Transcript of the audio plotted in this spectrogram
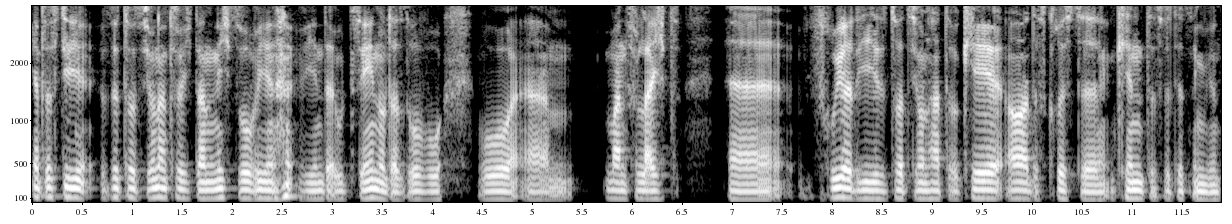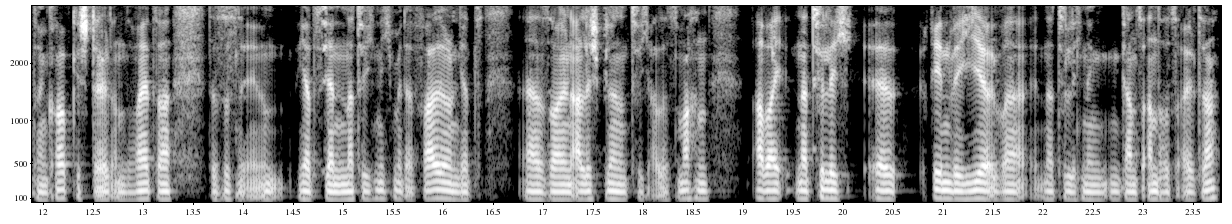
Jetzt ist die Situation natürlich dann nicht so wie, wie in der U10 oder so, wo, wo ähm, man vielleicht äh, früher die Situation hatte, okay, oh, das größte Kind, das wird jetzt irgendwie unter den Korb gestellt und so weiter. Das ist äh, jetzt ja natürlich nicht mehr der Fall und jetzt äh, sollen alle Spieler natürlich alles machen. Aber natürlich äh, reden wir hier über natürlich ein, ein ganz anderes Alter,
